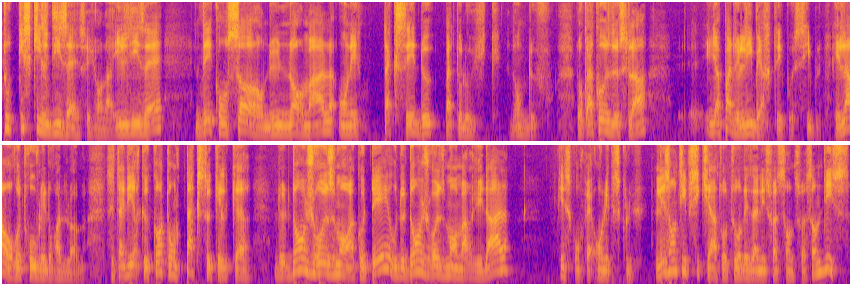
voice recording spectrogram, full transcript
Tout, qu'est-ce qu'ils disaient, ces gens-là? Ils disaient, dès qu'on sort du normal, on est taxé de pathologique. Donc de fou. Donc à cause de cela, il n'y a pas de liberté possible. Et là, on retrouve les droits de l'homme. C'est-à-dire que quand on taxe quelqu'un de dangereusement à côté ou de dangereusement marginal, qu'est-ce qu'on fait? On l'exclut. Les antipsychiatres autour des années 60-70,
